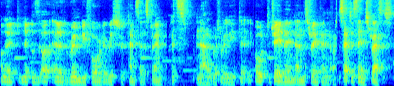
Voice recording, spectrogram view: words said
pull out the nipples out of the rim before they reach their tensile strength. It's inadequate really. Both the J-bend and the straight bend are set to the same stresses.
